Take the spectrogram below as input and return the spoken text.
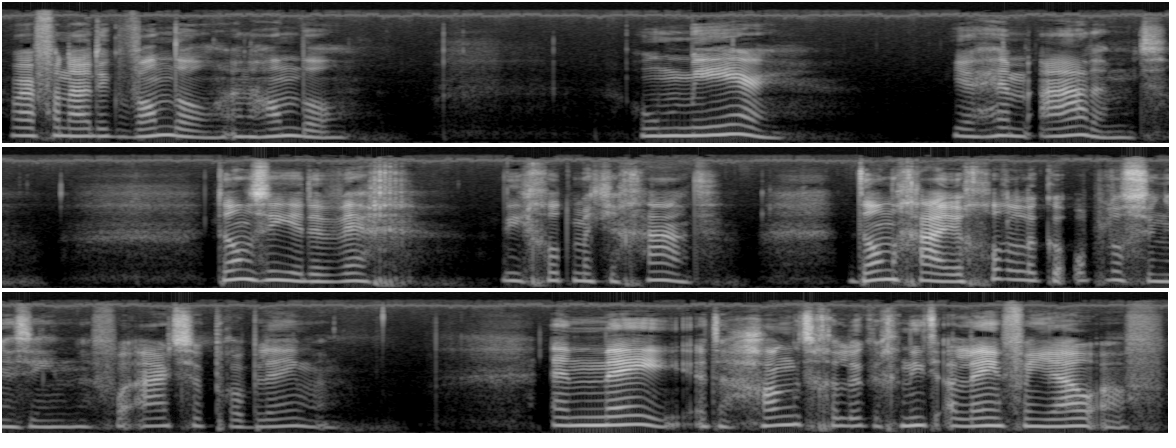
waarvanuit ik wandel en handel. Hoe meer je Hem ademt, dan zie je de weg die God met je gaat. Dan ga je goddelijke oplossingen zien voor aardse problemen. En nee, het hangt gelukkig niet alleen van jou af.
